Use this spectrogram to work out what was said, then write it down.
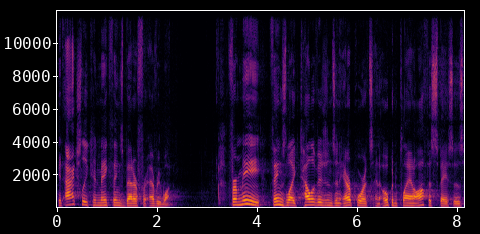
it actually can make things better for everyone. For me, things like televisions in airports and open plan office spaces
